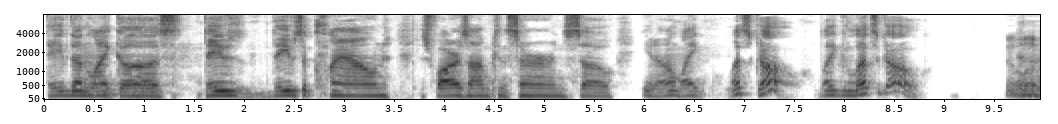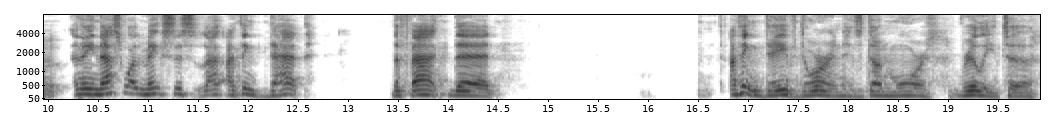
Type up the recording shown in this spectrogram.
Dave doesn't like us. Dave's Dave's a clown as far as I'm concerned. So you know, like, let's go. Like, let's go. I love it. I mean, that's what makes this. I think that the fact that I think Dave Doeren has done more really to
